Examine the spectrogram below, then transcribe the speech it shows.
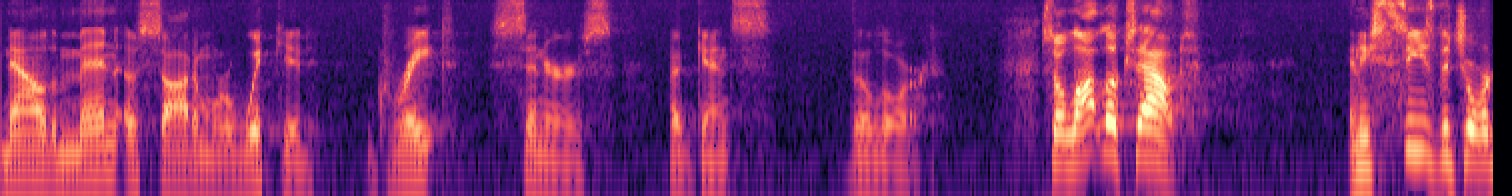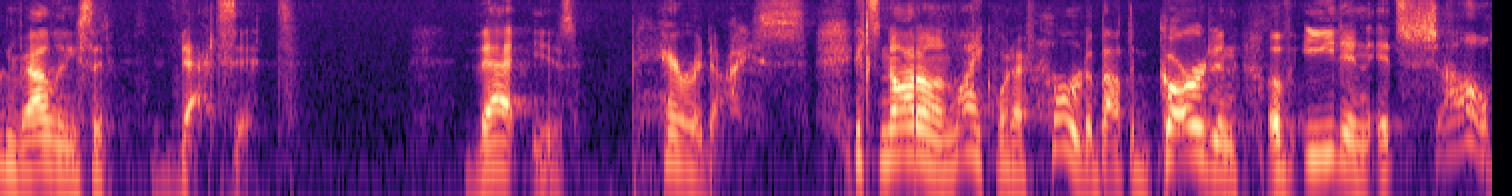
Now the men of Sodom were wicked, great sinners against the Lord. So Lot looks out and he sees the Jordan Valley and he said, That's it. That is paradise. It's not unlike what I've heard about the Garden of Eden itself.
